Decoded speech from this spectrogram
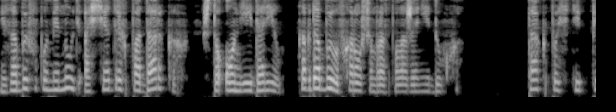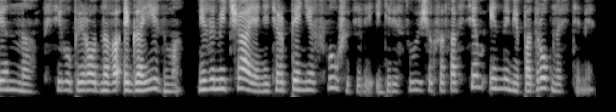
не забыв упомянуть о щедрых подарках, что он ей дарил, когда был в хорошем расположении духа. Так постепенно, в силу природного эгоизма, не замечая нетерпения слушателей, интересующихся совсем иными подробностями,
